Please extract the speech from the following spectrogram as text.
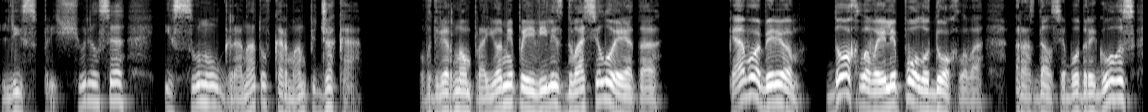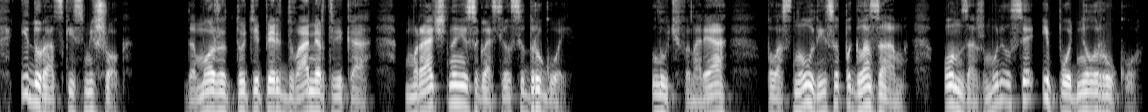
Лис прищурился и сунул гранату в карман пиджака. В дверном проеме появились два силуэта. «Кого берем? Дохлого или полудохлого?» — раздался бодрый голос и дурацкий смешок. «Да может, тут теперь два мертвяка», — мрачно не согласился другой. Луч фонаря полоснул Лиса по глазам. Он зажмурился и поднял руку.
